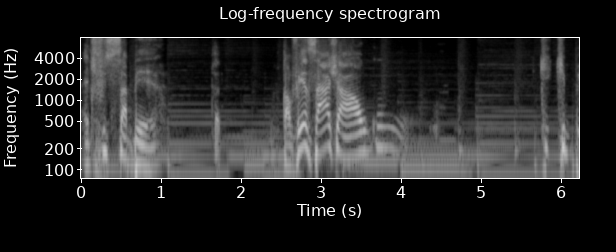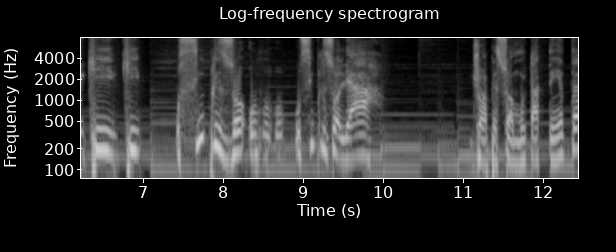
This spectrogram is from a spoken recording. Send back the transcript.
É difícil saber. Ta- Talvez haja algo que, que, que, que o, simples, o, o, o simples olhar de uma pessoa muito atenta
